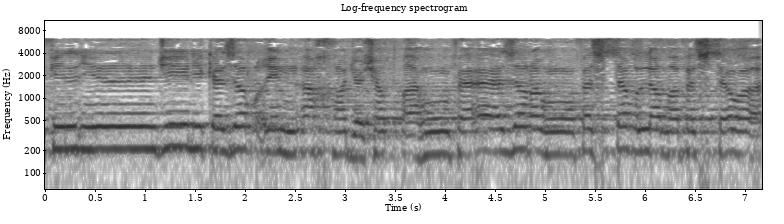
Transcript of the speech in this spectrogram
في الإنجيل كزرع أخرج شطأه فآزره فاستغلظ فاستوى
